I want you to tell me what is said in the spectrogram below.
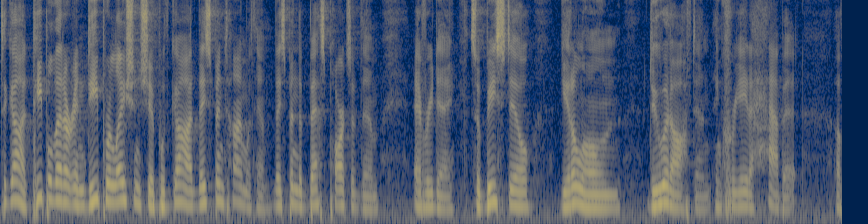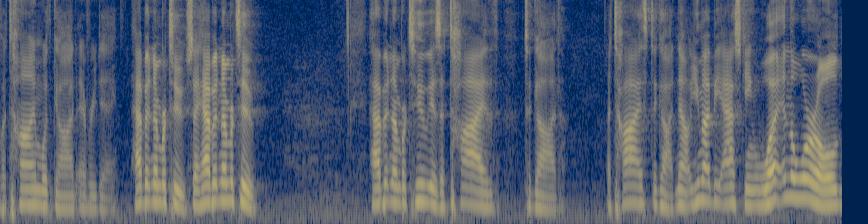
to God. People that are in deep relationship with God, they spend time with Him. They spend the best parts of them every day. So be still, get alone, do it often, and create a habit of a time with God every day. Habit number two. Say habit number two. Habit number two is a tithe to God. A tithe to God. Now, you might be asking, what in the world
